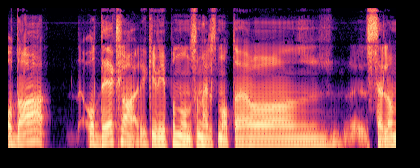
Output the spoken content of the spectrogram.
Og da og det klarer ikke vi på noen som helst måte, og selv om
